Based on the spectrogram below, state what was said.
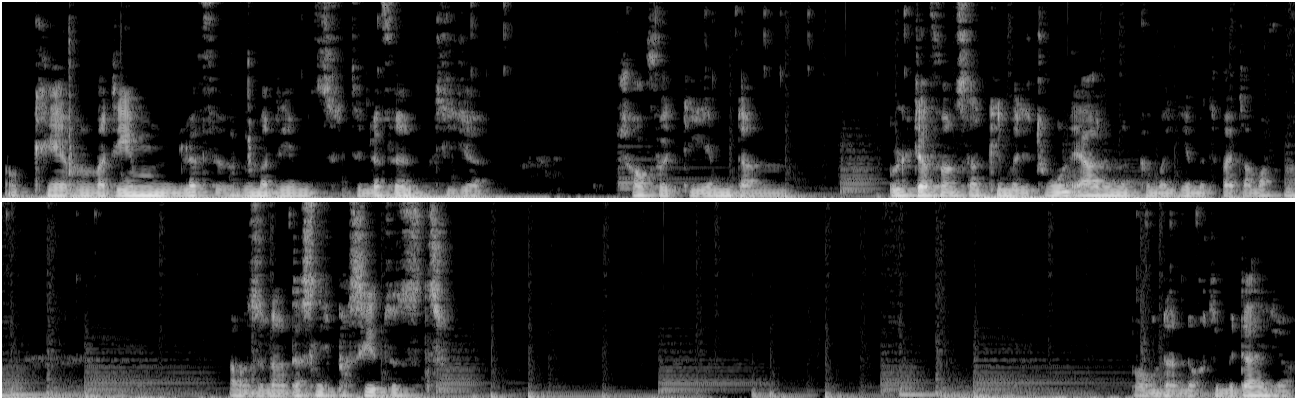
Okay, wenn wir dem Löffel, wenn wir dem den Löffel die Schaufel geben, dann holt er für uns, dann kriegen wir die Tonerde und dann können wir hiermit weitermachen. Aber solange das nicht passiert ist, brauchen dann noch die Medaille.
